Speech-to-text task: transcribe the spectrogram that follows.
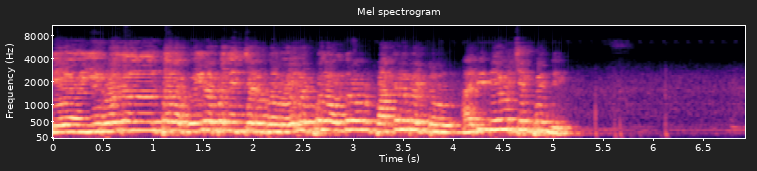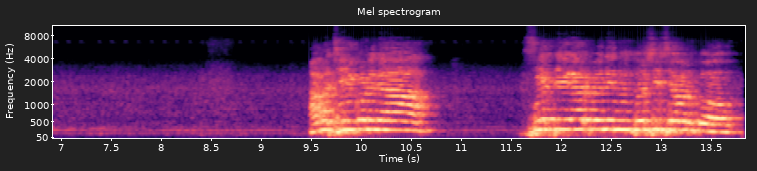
ఈ- ఈ రోజంతా ఒక వెయ్యి రూపాయలు ఇచ్చాడు ఒక వెయ్యి రూపాయలు వంద రూపాయలు పక్కన పెట్టు. అది దేవుడు చెప్పింది. అలా చేయకుండా సీతయ్య గారి మీద నువ్వు దోషించేవనుకో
